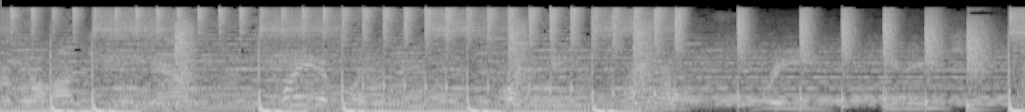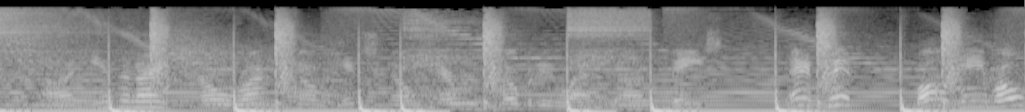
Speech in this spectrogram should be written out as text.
Riverhawks go down quietly over the final three innings. Uh, in the ninth, no runs, no hits, no errors, nobody left on base. That's it. Ball game over.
